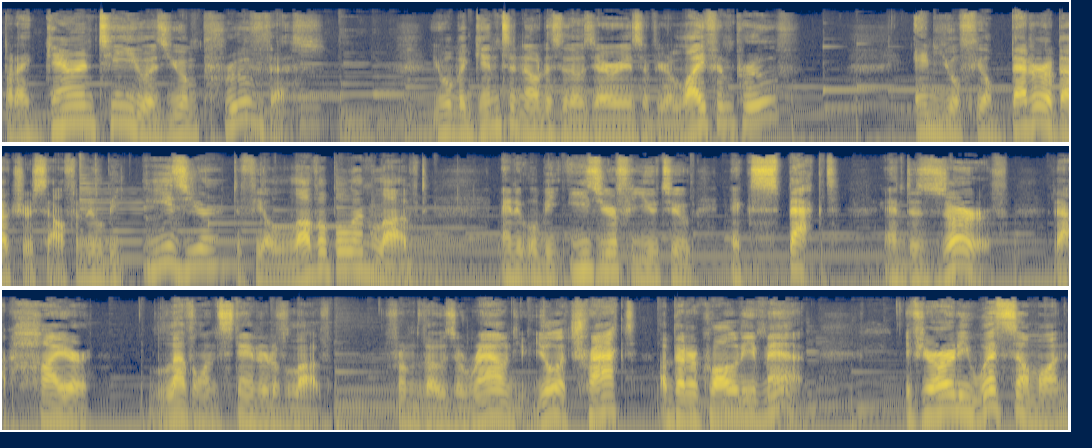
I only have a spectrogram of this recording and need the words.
But I guarantee you, as you improve this, you will begin to notice those areas of your life improve and you'll feel better about yourself and it'll be easier to feel lovable and loved and it will be easier for you to expect and deserve that higher level and standard of love from those around you. You'll attract a better quality of man. If you're already with someone,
